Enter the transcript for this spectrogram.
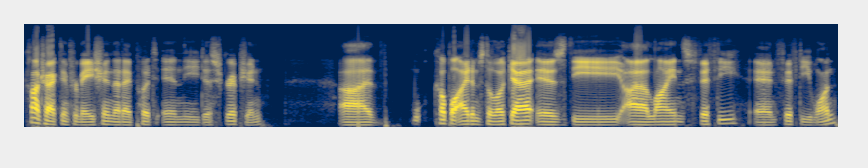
contract information that I put in the description. Uh, a couple items to look at is the uh, lines 50 and 51.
